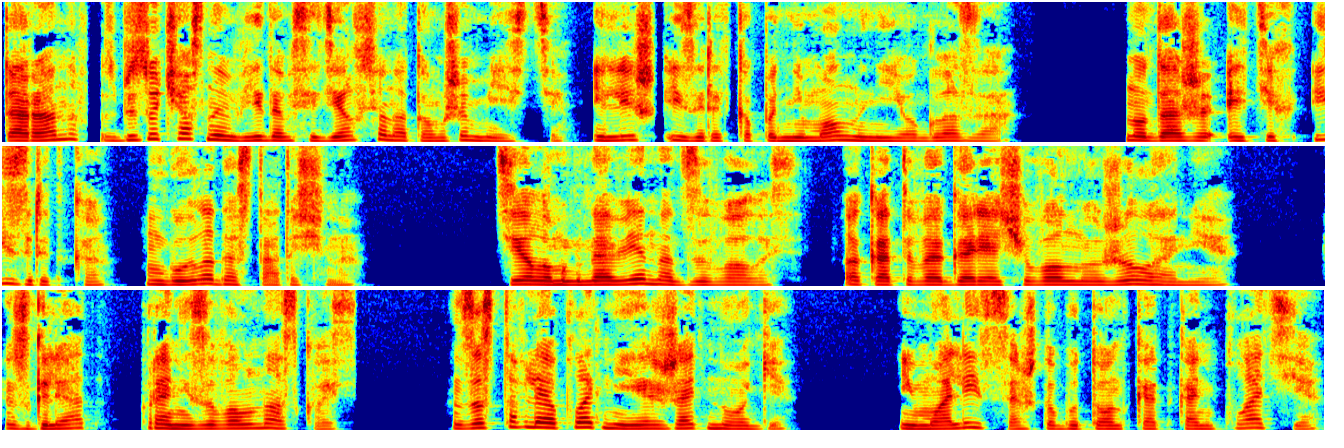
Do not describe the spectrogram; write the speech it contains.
Таранов с безучастным видом сидел все на том же месте и лишь изредка поднимал на нее глаза но даже этих изредка было достаточно. Тело мгновенно отзывалось, окатывая горячую волну желания. Взгляд пронизывал насквозь, заставляя плотнее сжать ноги и молиться, чтобы тонкая ткань платья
